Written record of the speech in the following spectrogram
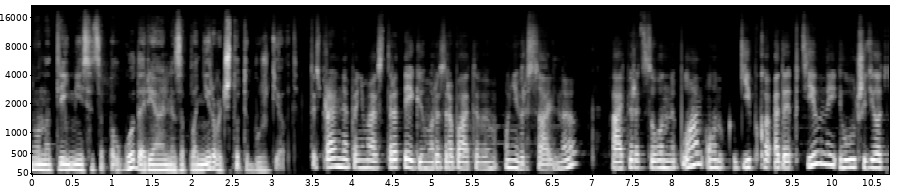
Но на три месяца, полгода реально запланировать, что ты будешь делать. То есть, правильно я понимаю, стратегию мы разрабатываем универсальную, а операционный план, он гибко адаптивный, и лучше делать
